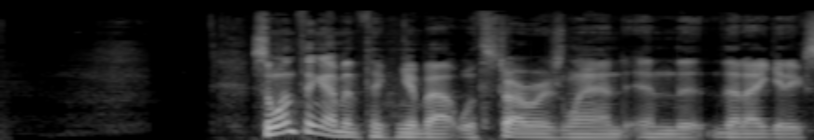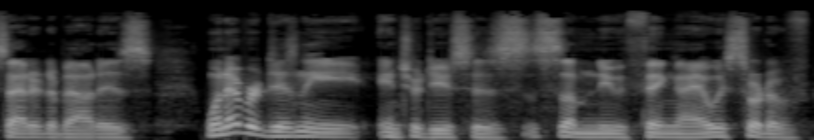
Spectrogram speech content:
So one thing I've been thinking about with Star Wars Land and that that I get excited about is whenever Disney introduces some new thing, I always sort of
